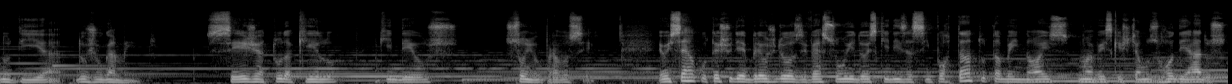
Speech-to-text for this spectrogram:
no dia do julgamento. Seja tudo aquilo que Deus sonhou para você. Eu encerro com o texto de Hebreus 12, verso 1 e 2, que diz assim: Portanto, também nós, uma vez que estamos rodeados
